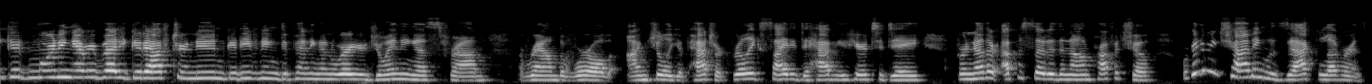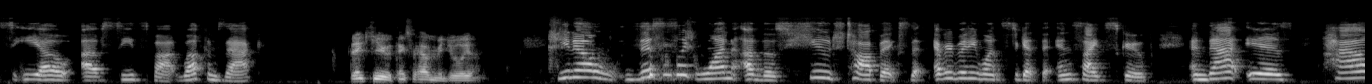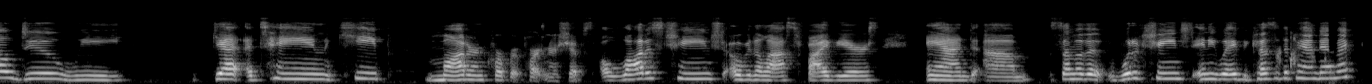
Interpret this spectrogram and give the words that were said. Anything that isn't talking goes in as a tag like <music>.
Hey, good morning, everybody. Good afternoon, good evening, depending on where you're joining us from around the world. I'm Julia Patrick. Really excited to have you here today for another episode of the Nonprofit Show. We're going to be chatting with Zach Leverenz, CEO of SeedSpot. Welcome, Zach. Thank you. Thanks for having me, Julia. You know, this is like one of those huge topics that everybody wants to get the inside scoop, and that is how do we get, attain, keep modern corporate partnerships? A lot has changed over the last five years, and um, some of it would have changed anyway because of the pandemic.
